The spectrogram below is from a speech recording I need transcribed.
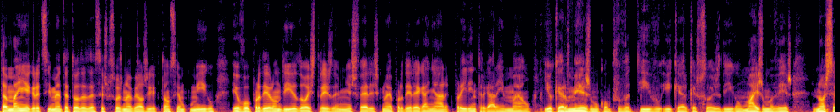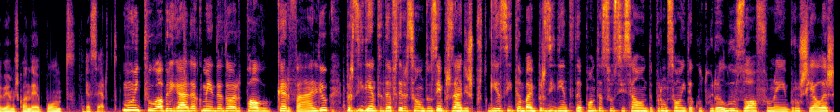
também agradecimento a todas essas pessoas na Bélgica que estão sempre comigo. Eu vou perder um dia, dois, três das minhas férias, que não é perder, é ganhar, para ir entregar em mão. E eu quero mesmo comprovativo e quero que as pessoas digam, mais uma vez, nós sabemos quando é ponte, é certo. Muito obrigada, Comendador Paulo Carvalho, Presidente da Federação dos Empresários Portugueses e também Presidente da Ponte Associação de Promoção e da Cultura Lusófona em Bruxelas,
